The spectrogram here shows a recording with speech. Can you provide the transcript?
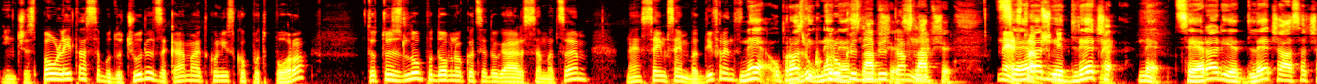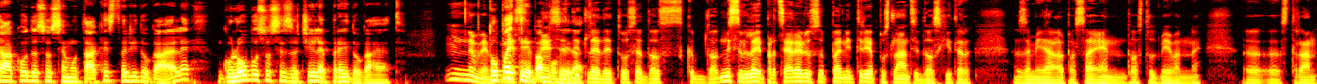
In čez pol leta se bodo čudili, zakaj imajo tako nizko podporo. To, to je zelo podobno, kot se je dogajalo s SMC, ne, same, same, but different. Ne, vprosti, ne, ne, slabše, tam, slabše. Ne. Cerar, je dlje ča, ne. Ne, Cerar je dlje časa čakal, da so se mu take stvari dogajale, golobu so se začele prej dogajati. Ne vem, to pa je se- treba se povedati. tle, je to vse dosti skrb- do- Mislim, le, pred Cererju so pa ni trije poslanci dosti hiter zamenjali, ali pa saj en, dosti odmeven ne, uh, uh, stran.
